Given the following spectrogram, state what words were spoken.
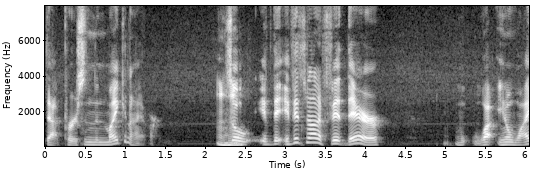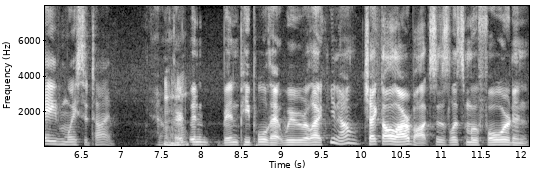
that person than Mike and I are. So if they, if it's not a fit there, what you know, why even waste the time? Yeah, mm-hmm. There's been been people that we were like, you know, checked all our boxes. Let's move forward. And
